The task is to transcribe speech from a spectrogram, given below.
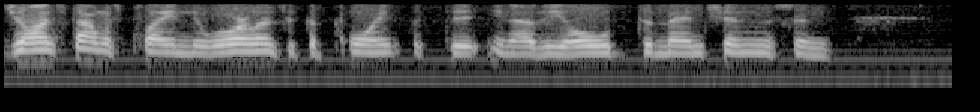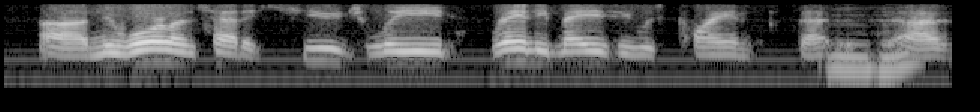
Johnstown was playing New Orleans at the point with the you know the old dimensions, and uh, New Orleans had a huge lead. Randy Maisie was playing that Mhm. uh,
